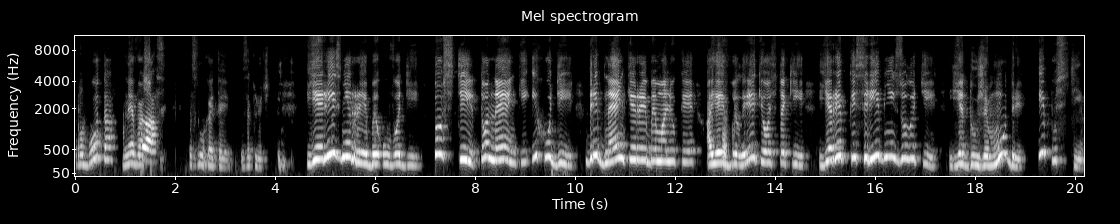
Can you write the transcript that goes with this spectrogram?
робота не важка. Послухайте заключення. Є різні риби у воді, товсті, тоненькі і худі, дрібненькі риби малюки, а є й великі ось такі. Є рибки срібні й золоті, є дуже мудрі і пусті.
